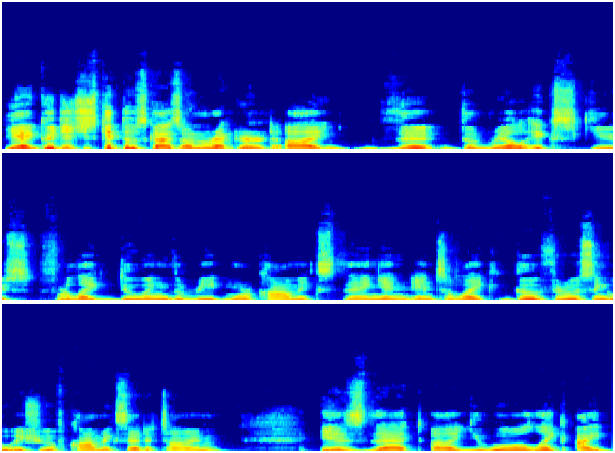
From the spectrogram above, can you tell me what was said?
Yeah, good to just get those guys on record. Uh, the the real excuse for like doing the read more comics thing and, and to like go through a single issue of comics at a time is that uh, you will like I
